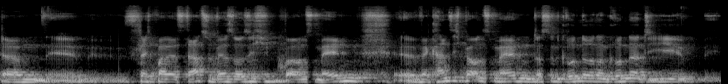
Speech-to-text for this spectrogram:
ähm, vielleicht mal jetzt dazu, wer soll sich bei uns melden? Wer kann sich bei uns melden? Das sind Gründerinnen und Gründer, die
